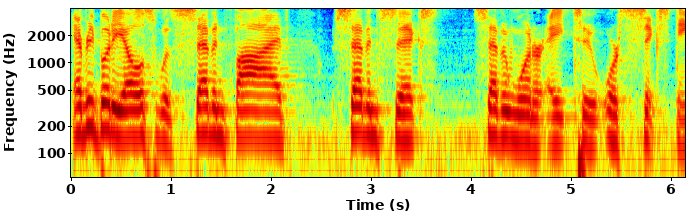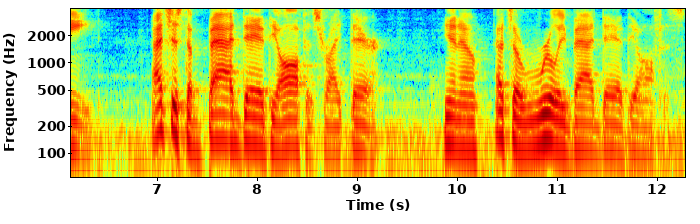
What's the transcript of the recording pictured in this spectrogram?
Everybody else was 7 5, 7 6, 7 1, or 8 2, or 16. That's just a bad day at the office right there. You know, that's a really bad day at the office.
